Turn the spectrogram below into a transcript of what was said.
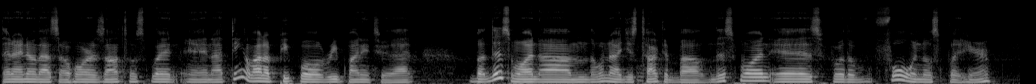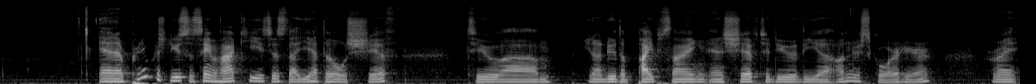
then I know that's a horizontal split and I think a lot of people rebind it to that. But this one um, the one I just talked about this one is for the full window split here. And I pretty much use the same hotkeys, just that you have to hold shift to um, you know do the pipe sign and shift to do the uh, underscore here, right?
